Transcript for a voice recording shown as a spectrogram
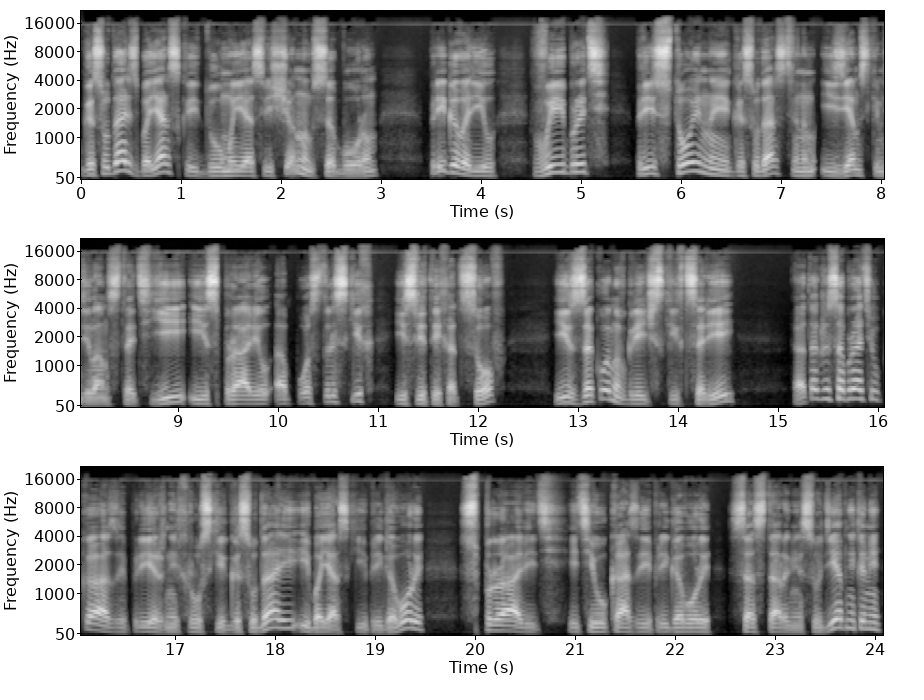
государь с Боярской думой и освященным собором приговорил выбрать пристойные государственным и земским делам статьи из правил апостольских и святых отцов, из законов греческих царей, а также собрать указы прежних русских государей и боярские приговоры, справить эти указы и приговоры со старыми судебниками,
